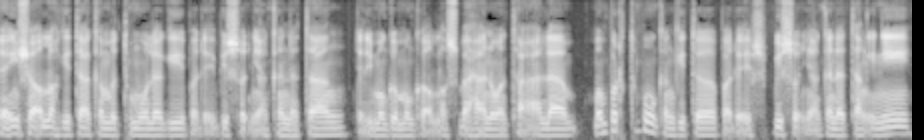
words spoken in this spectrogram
dan insya-Allah kita akan bertemu lagi pada episod yang akan datang. Jadi moga-moga Allah Subhanahu Wa Taala mempertemukan kita pada episod yang akan datang ini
